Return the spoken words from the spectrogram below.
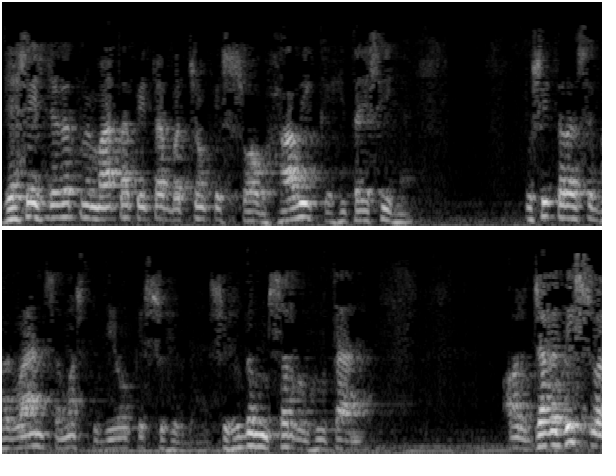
जैसे इस जगत में माता पिता बच्चों के स्वाभाविक हितैषी हैं उसी तरह से भगवान समस्त जीवों के सुहृद हैं। सुहृदम सर्वभूतान। और जगदीश्वर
